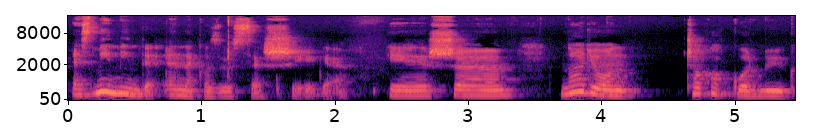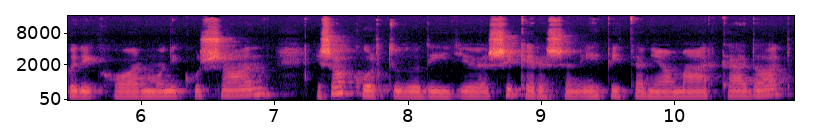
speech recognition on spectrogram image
ez mi minden, ennek az összessége és nagyon csak akkor működik harmonikusan, és akkor tudod így sikeresen építeni a márkádat,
